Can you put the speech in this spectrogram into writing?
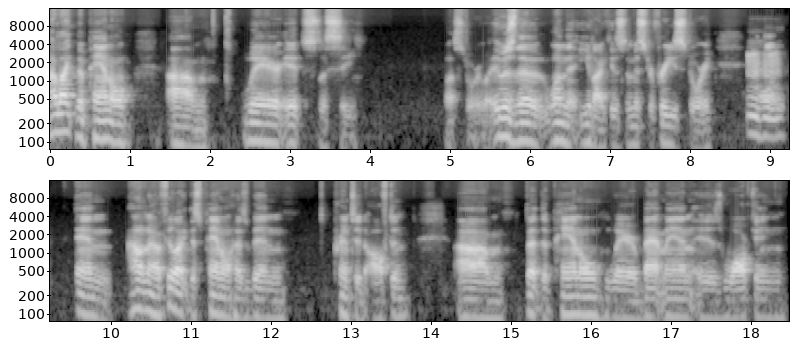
I like the panel um, where it's let's see what story it? was the one that you like is the Mister Freeze story, hmm and I don't know. I feel like this panel has been printed often, um, but the panel where Batman is walking,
